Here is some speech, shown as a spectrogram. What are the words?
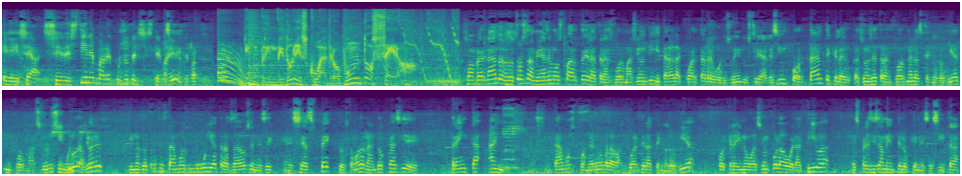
eh, sea, se destinen más recursos del sistema de partido. Emprendedores 4.0 Juan Fernando, nosotros también hacemos parte de la transformación digital a la cuarta revolución industrial. Es importante que la educación se transforme en las tecnologías de información y comunicaciones y nosotros estamos muy atrasados en ese, en ese aspecto. Estamos hablando casi de 30 años. Necesitamos ponernos a la vanguardia de la tecnología porque la innovación colaborativa es precisamente lo que necesita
